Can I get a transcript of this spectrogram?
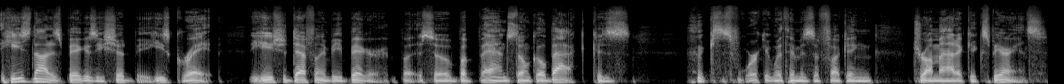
he's not as big as he should be. He's great. He should definitely be bigger. But so but bands don't go back because working with him is a fucking traumatic experience.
